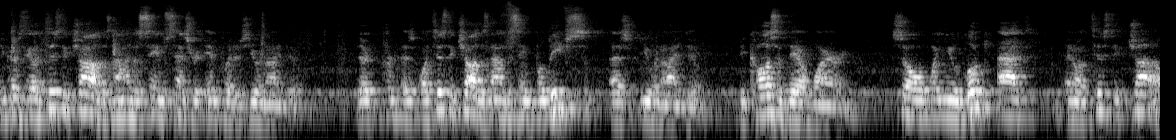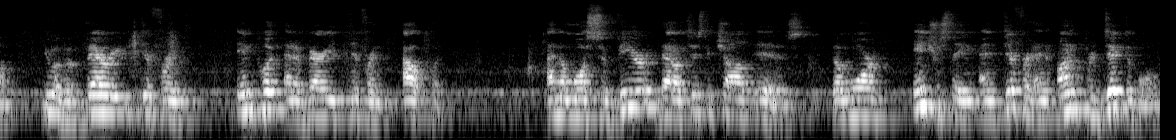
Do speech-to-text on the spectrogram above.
Because the autistic child does not have the same sensory input as you and I do. The autistic child does not have the same beliefs as you and I do because of their wiring. So when you look at an autistic child, you have a very different input and a very different output. And the more severe that autistic child is, the more interesting and different and unpredictable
